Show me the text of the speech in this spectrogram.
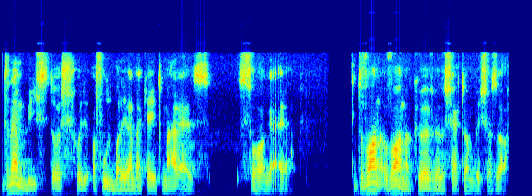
de nem biztos, hogy a futball érdekeit már ez szolgálja. Tehát van, van a közgazdaságtanban is az a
